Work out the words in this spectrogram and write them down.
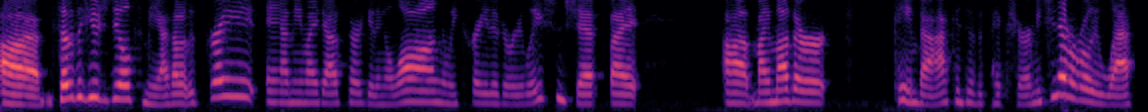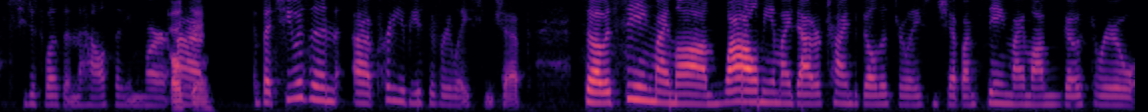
um, so it was a huge deal to me. I thought it was great, and me and my dad started getting along, and we created a relationship. But uh, my mother came back into the picture. I mean, she never really left. She just wasn't in the house anymore. Okay. Um, but she was in a pretty abusive relationship. So I was seeing my mom while me and my dad are trying to build this relationship. I'm seeing my mom go through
